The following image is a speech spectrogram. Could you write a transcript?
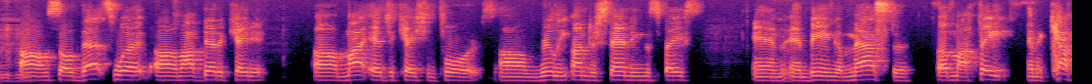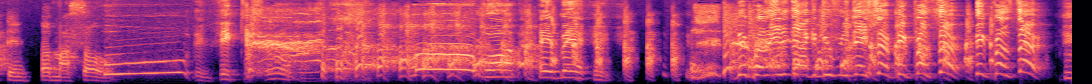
Mhm. Um, so that's what um, I've dedicated um, my education towards, um, really understanding the space and and being a master of my fate and a captain of my soul. Ooh, Invictus. Oh. oh, boy. Hey, man. Big brother, anything I can do for you today, sir? Big brother, sir. Big brother, sir.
